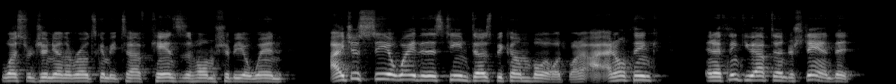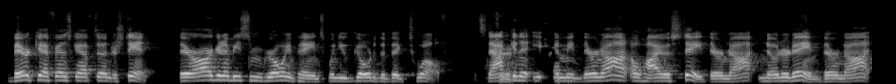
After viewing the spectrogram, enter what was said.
West Virginia on the road is going to be tough. Kansas at home should be a win. I just see a way that this team does become bowl boiled. I don't think, and I think you have to understand that Bearcat fans to have to understand there are going to be some growing pains when you go to the Big 12. It's not sure. going to, I mean, they're not Ohio State. They're not Notre Dame. They're not,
